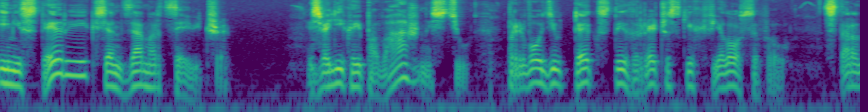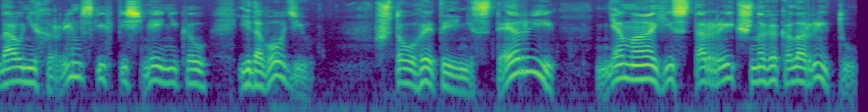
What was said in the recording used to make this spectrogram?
і містэрыі ксяндза марцевіча. З вялікай паважнасцю прыводзіў тэксты грэчаскіх філосафаў, старадаўніх рымскіх пісьменнікаў і даводзіў, што ў гэтай містэрыі няма гістарычнага каларыту.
